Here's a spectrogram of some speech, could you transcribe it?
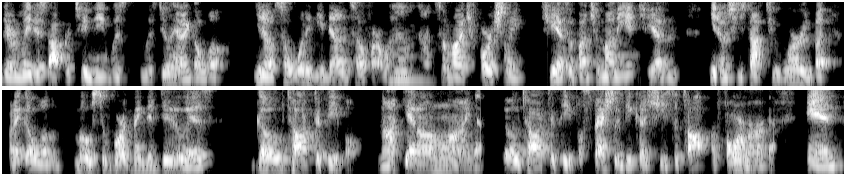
their latest opportunity was was doing. I go, well, you know, so what have you done so far? Well, not so much. Fortunately, she has a bunch of money and she hasn't, you know, she's not too worried. But but I go, well, the most important thing to do is go talk to people, not get online. Yeah. Go talk to people, especially because she's a top performer, yeah. and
